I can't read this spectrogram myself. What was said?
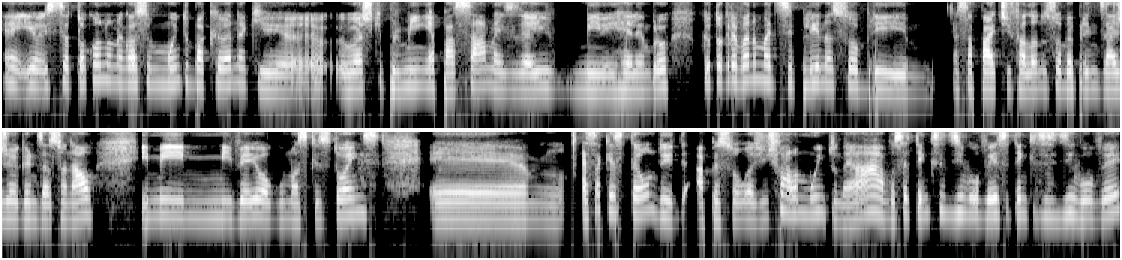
É, e você tocou num negócio muito bacana que eu acho que por mim ia passar, mas aí me relembrou, porque eu estou gravando uma disciplina sobre essa parte falando sobre aprendizagem organizacional e me, me veio algumas questões. É, essa questão de a pessoa, a gente fala muito, né? Ah, você tem que se desenvolver, você tem que se desenvolver,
